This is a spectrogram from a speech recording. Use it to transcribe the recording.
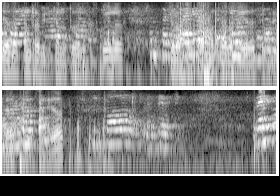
ya se están rehabilitando todas las escuelas, se va a contar con todas las medidas de seguridad y de sanidad. Y todos los presentes. Vengo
